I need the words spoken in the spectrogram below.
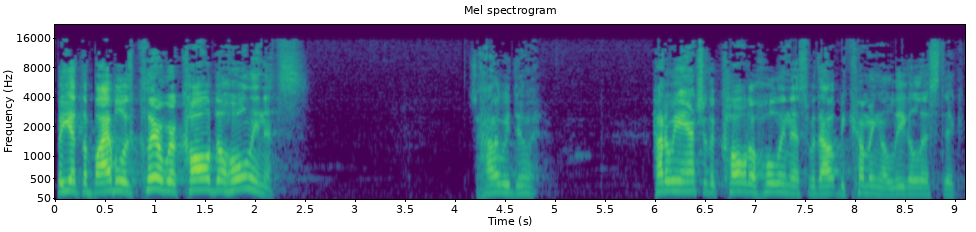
But yet the Bible is clear we're called to holiness. So, how do we do it? How do we answer the call to holiness without becoming a legalistic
